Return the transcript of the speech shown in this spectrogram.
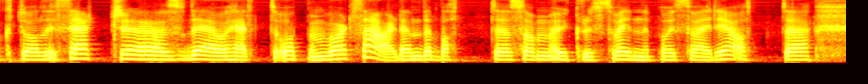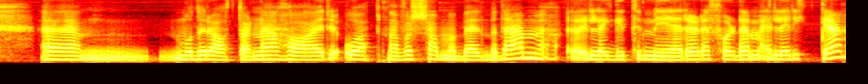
aktualisert. Eh, så Det er jo helt åpenbart. Så er det en debatt eh, som Aukrust var inne på i Sverige, at eh, Moderaterne har åpna for samarbeid med dem. Legitimerer det for dem eller ikke.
